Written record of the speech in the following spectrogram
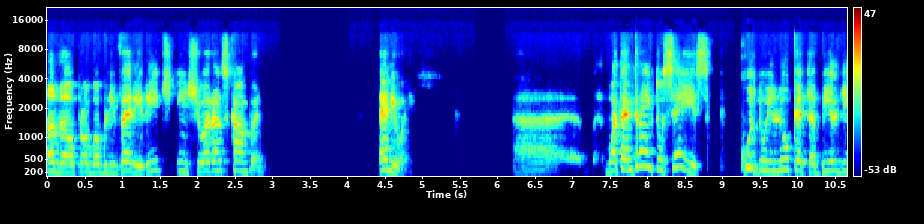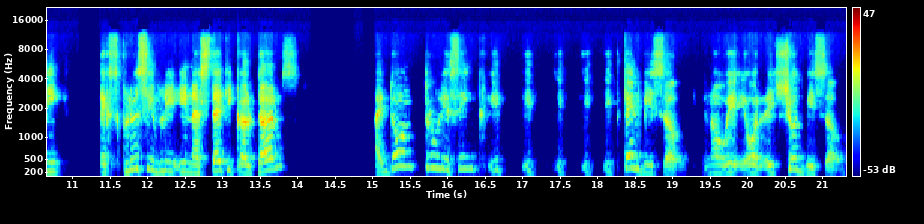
although probably very rich insurance company. Anyway, uh, what I'm trying to say is, could we look at a building exclusively in aesthetical terms? I don't truly think it, it, it, it, it can be so you know, or it should be so.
